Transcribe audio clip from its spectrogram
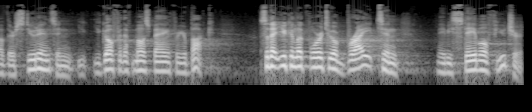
of their students, and you, you go for the most bang for your buck so that you can look forward to a bright and maybe stable future.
